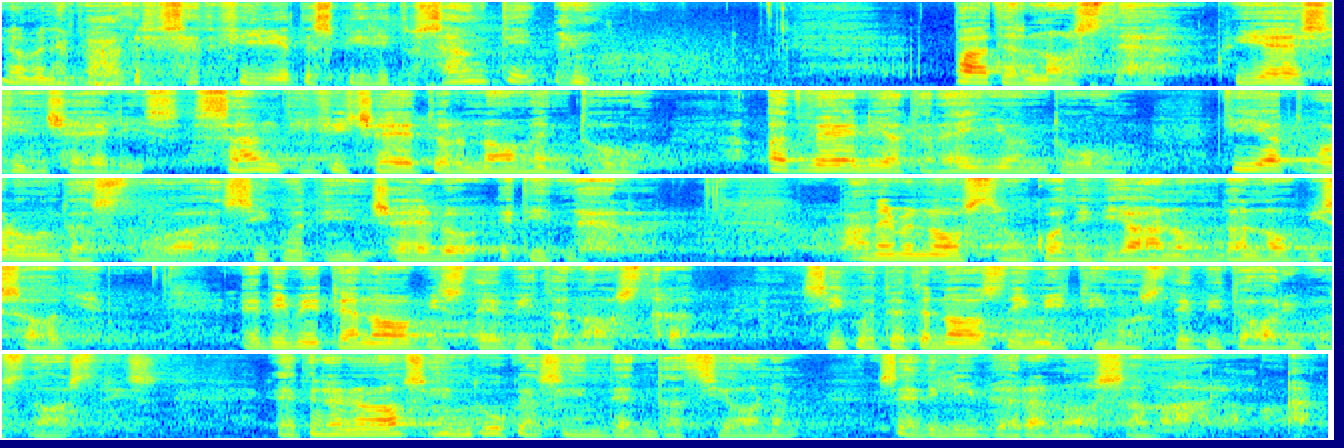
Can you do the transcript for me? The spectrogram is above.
In nomine Patris et Filii et Spiritus Sancti. Pater noster, qui es in celis, sanctificetur nomen tuum, adveniat regnum tuum, fiat voluntas tua, sicut in cielo et in terra. Panem nostrum quotidianum da nobis odie, et dimite nobis debita nostra, sicut et nos dimitimus debitoribus nostris, et ne nos inducas in tentationem, sed libera nos a malo. Amen.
